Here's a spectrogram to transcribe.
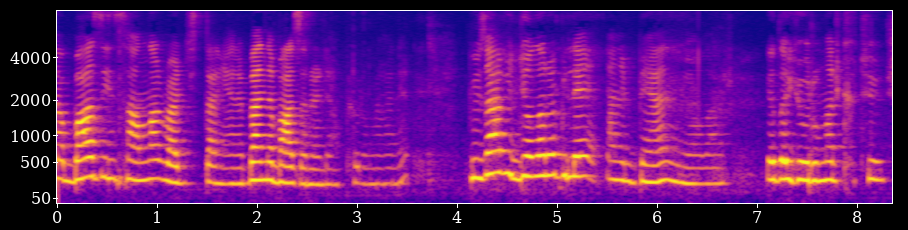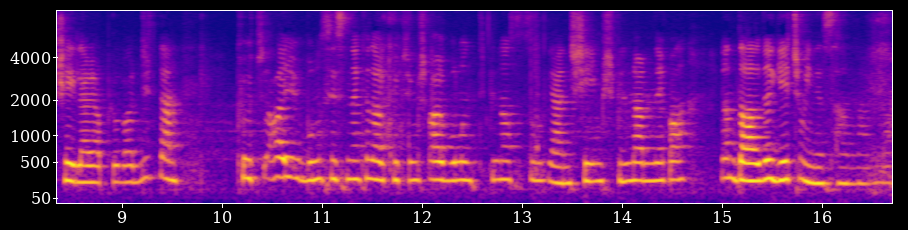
Ya bazı insanlar var cidden yani. Ben de bazen öyle yapıyorum yani. Güzel videolara bile yani beğenmiyorlar. Ya da yorumlar kötü şeyler yapıyorlar. Cidden kötü. Ay bunun sesi ne kadar kötüymüş. Ay bunun tipi nasıl yani şeymiş bilmem ne falan. Yani dalga geçmeyin insanlarla.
